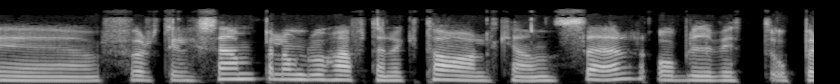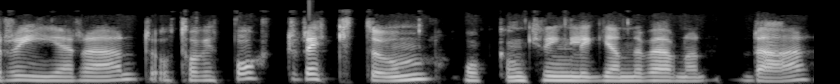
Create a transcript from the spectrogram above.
Eh, för till exempel om du har haft en rektalcancer och blivit opererad och tagit bort rektum och omkringliggande vävnad där,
